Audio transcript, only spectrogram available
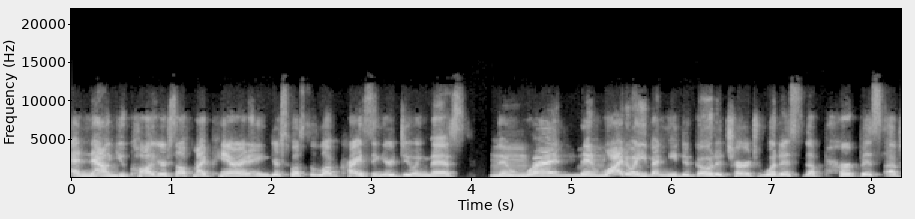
and now you call yourself my parent and you're supposed to love Christ and you're doing this, then mm-hmm. what then why do I even need to go to church? What is the purpose of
